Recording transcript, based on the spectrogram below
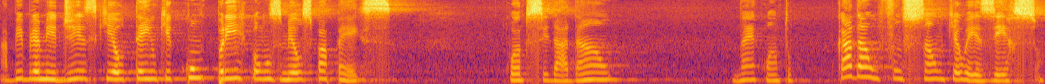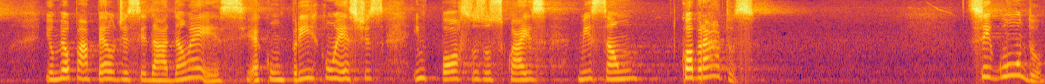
A Bíblia me diz que eu tenho que cumprir com os meus papéis, quanto cidadão, né, quanto cada função que eu exerço. E o meu papel de cidadão é esse: é cumprir com estes impostos, os quais me são cobrados. Segundo,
